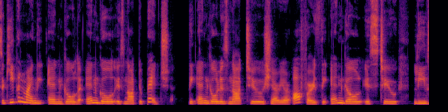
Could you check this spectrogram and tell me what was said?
So keep in mind the end goal. The end goal is not to pitch. The end goal is not to share your offers. The end goal is to leave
